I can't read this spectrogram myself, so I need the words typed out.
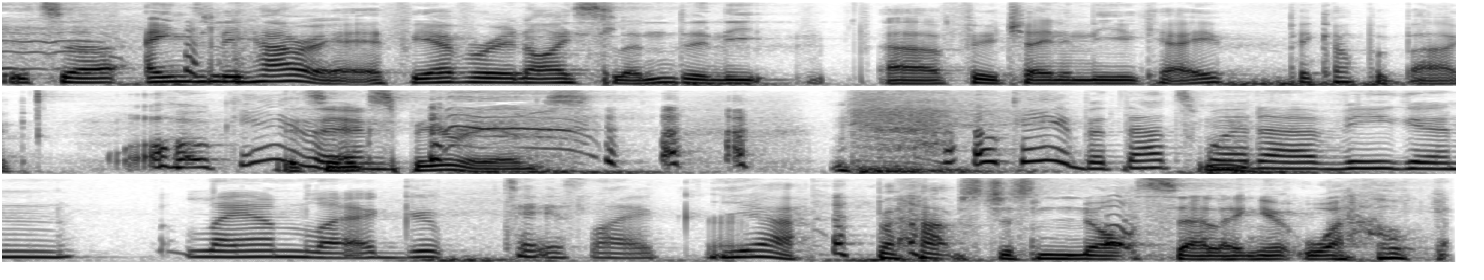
It's uh, Ainsley Harriott. If you're ever in Iceland in the uh, food chain in the UK, pick up a bag. Okay, It's an experience. okay, but that's what a vegan lamb leg tastes like. yeah, perhaps just not selling it well.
